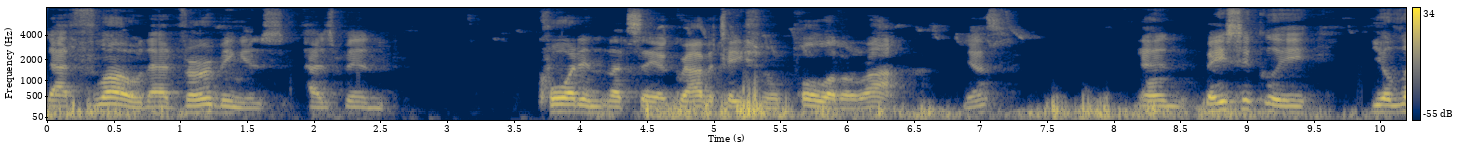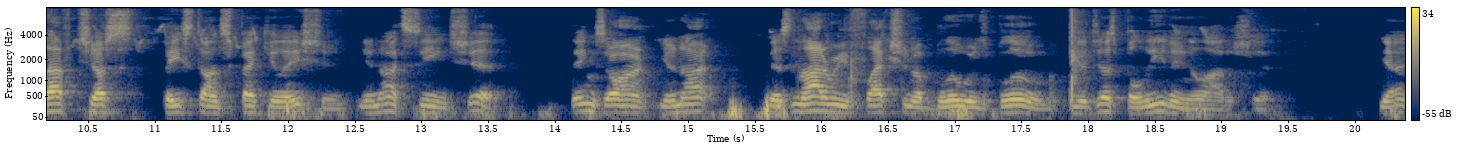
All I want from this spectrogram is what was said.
that flow, that verbing is has been caught in, let's say, a gravitational pull of a rock. Yes? And basically, you're left just based on speculation. You're not seeing shit. Things aren't, you're not, there's not a reflection of blue is blue. You're just believing a lot of shit. Yeah?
